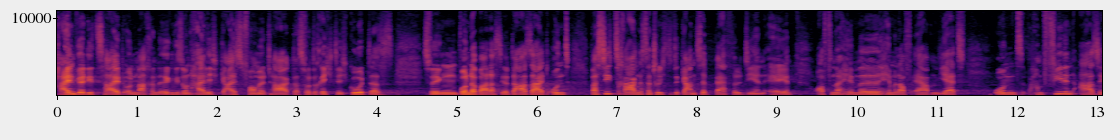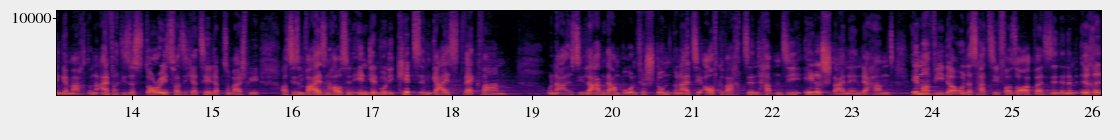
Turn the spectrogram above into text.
teilen wir die Zeit und machen irgendwie so einen Heiliggeist-Vormittag. Das wird richtig gut. Das, deswegen wunderbar, dass ihr da seid. Und was sie tragen, ist natürlich diese ganze Bethel-DNA. Offener Himmel, Himmel auf Erden jetzt. Und haben viel in Asien gemacht. Und einfach diese Stories, was ich erzählt habe, zum Beispiel aus diesem Waisenhaus in Indien, wo die Kids im Geist weg waren. Und sie lagen da am Boden für Stunden und als sie aufgewacht sind, hatten sie Edelsteine in der Hand, immer wieder und das hat sie versorgt, weil sie sind in einem irre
